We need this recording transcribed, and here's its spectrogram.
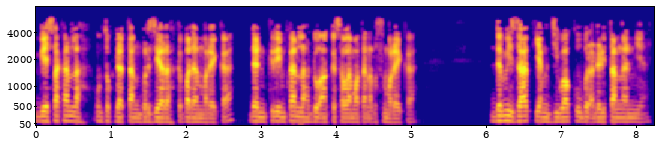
Biasakanlah untuk datang berziarah kepada mereka dan kirimkanlah doa keselamatan atas mereka. Demi zat yang jiwaku berada di tangannya.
